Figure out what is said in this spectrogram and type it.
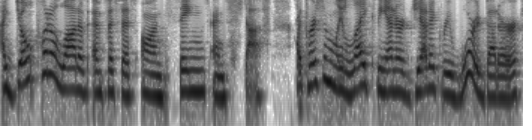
I don't put a lot of emphasis on things and stuff. I personally like the energetic reward better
